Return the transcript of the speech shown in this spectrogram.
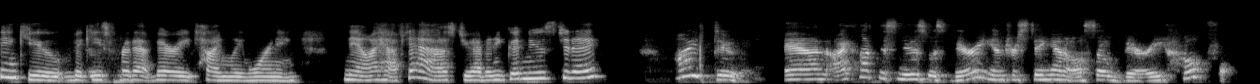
Thank you, Vicki, for that very timely warning. Now, I have to ask do you have any good news today? I do. And I thought this news was very interesting and also very hopeful.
